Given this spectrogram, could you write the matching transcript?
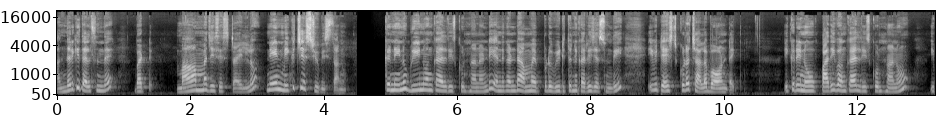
అందరికీ తెలిసిందే బట్ మా అమ్మ చేసే స్టైల్లో నేను మీకు చేసి చూపిస్తాను. ఇక్కడ నేను గ్రీన్ వంకాయలు తీసుకుంటున్నానండి. ఎందుకంటే అమ్మ ఎప్పుడు వీటితోనే కర్రీ చేస్తుంది. ఇవి టేస్ట్ కూడా చాలా బాగుంటాయి. ఇక్కడ నేను పది వంకాయలు తీసుకుంటున్నాను. ఈ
